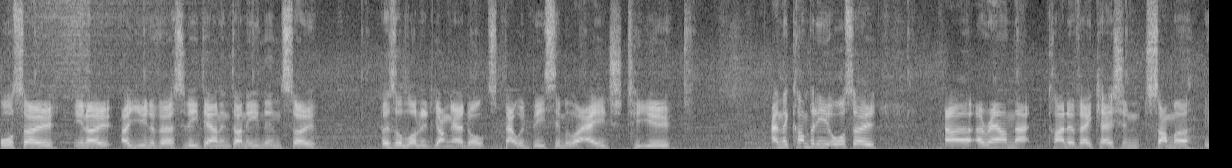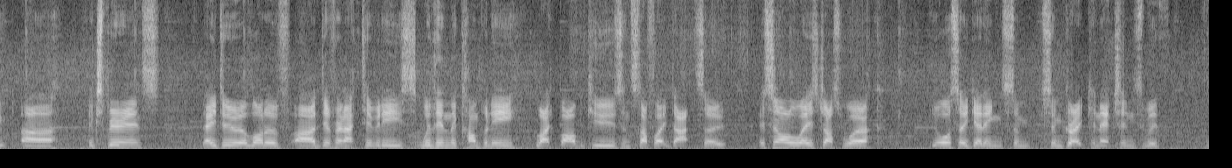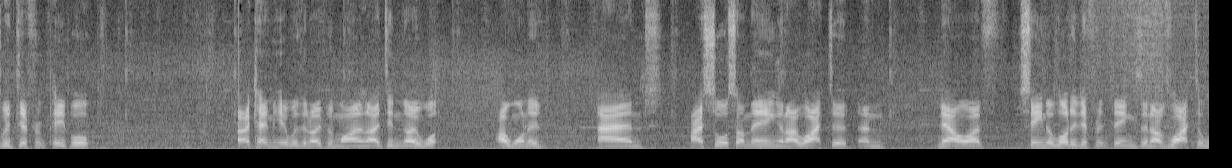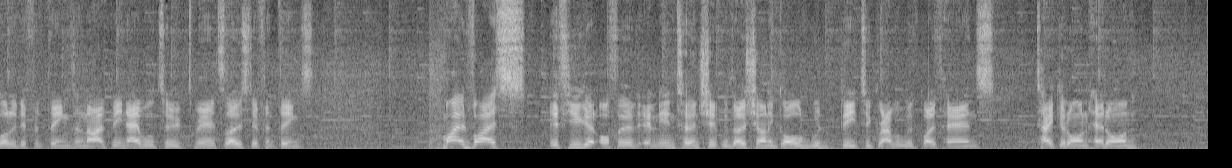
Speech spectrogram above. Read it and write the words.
Also, you know, a university down in Dunedin, so there's a lot of young adults that would be similar age to you. And the company also, uh, around that kind of vacation summer uh, experience, they do a lot of uh, different activities within the company, like barbecues and stuff like that. So it's not always just work. You're also getting some, some great connections with, with different people. I came here with an open mind and I didn't know what I wanted and I saw something and I liked it and now I've seen a lot of different things and I've liked a lot of different things and I've been able to experience those different things. My advice if you get offered an internship with Oceana Gold would be to grab it with both hands, take it on head on.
